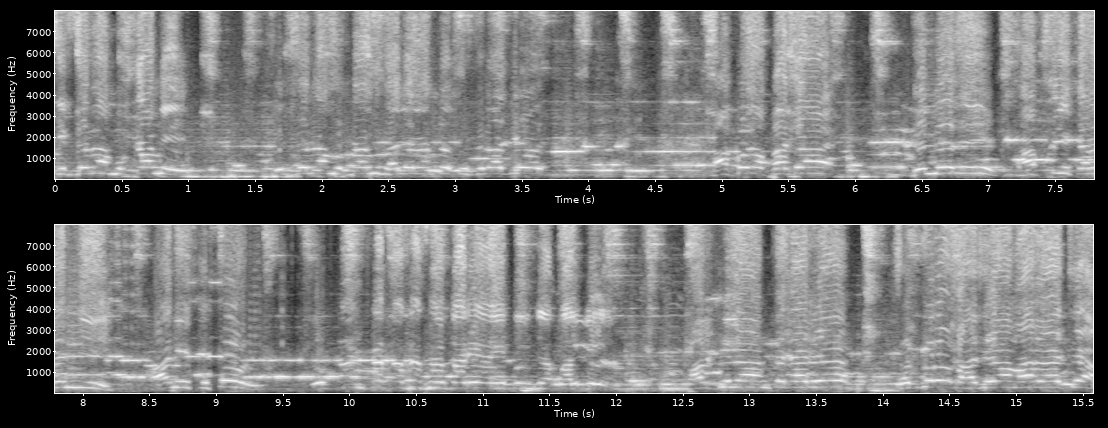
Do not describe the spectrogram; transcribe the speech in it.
कीर्तना मुक्कामी कीर्तना मुक्कामी झाल्यानंतर दुसरा दिवस अकोला फाटा दिल्लोरी आपली करंजी आणि तिथून लोकांचं आहे तुमच्या पालखीला पालखीला आमचं कार्य सद्गुरू बाजीराव महाराजाच्या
